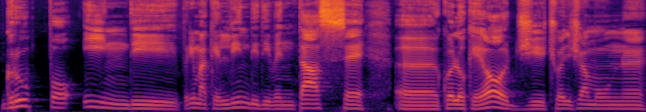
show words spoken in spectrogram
gruppo indie, prima che l'indie diventasse eh, quello che è oggi, cioè diciamo un,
